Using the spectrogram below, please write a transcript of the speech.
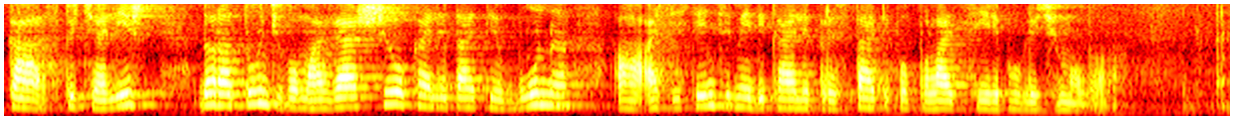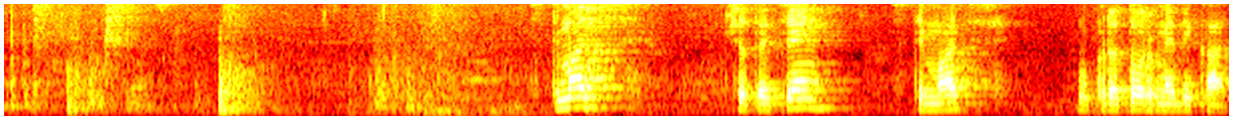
ca specialiști, doar atunci vom avea și o calitate bună a asistenței medicale prestate populației Republicii Moldova. Stimați cetățeni, stimați lucrători medicali,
